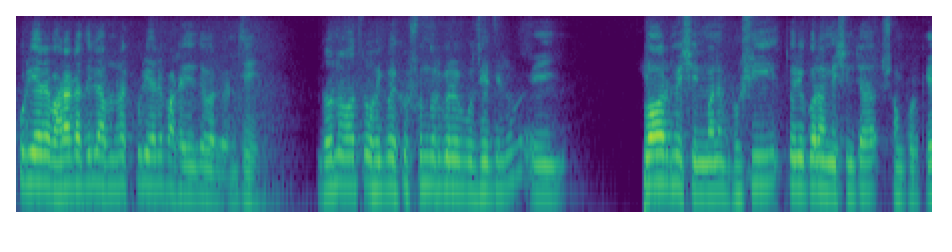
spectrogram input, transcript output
কুরিয়ারে ভাড়াটা দিলে আপনারা কুরিয়ারে পাঠিয়ে দিতে পারবেন। জি। ধন্যবাদ রহিক ভাই খুব সুন্দর করে বুঝিয়ে দিল। এই ফ্লোর মেশিন মানে ভুসি তৈরি করা মেশিনটা সম্পর্কে।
